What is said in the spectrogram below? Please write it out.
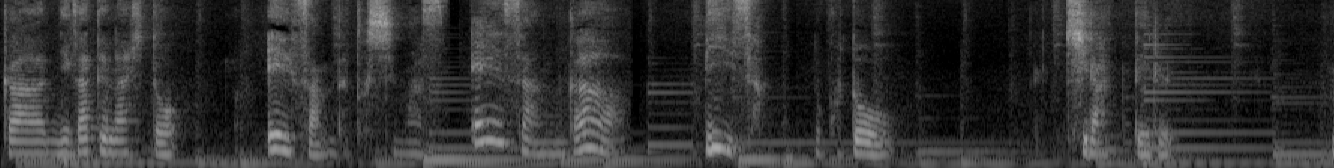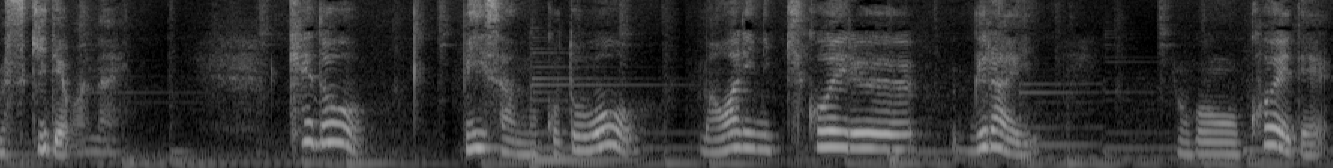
が苦手な人 A さんだとします。A さんが B さんのことを嫌ってる。好きではない。けど B さんのことを周りに聞こえるぐらい声で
